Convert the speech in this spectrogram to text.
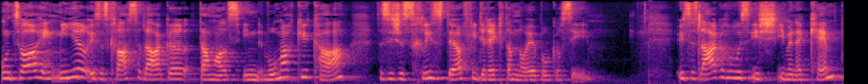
Und zwar haben wir unser Klassenlager damals in Womarkü gehabt. Das ist ein kleines Dörfli direkt am Neuenburger See. Unser Lagerhaus war in einem Camp,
